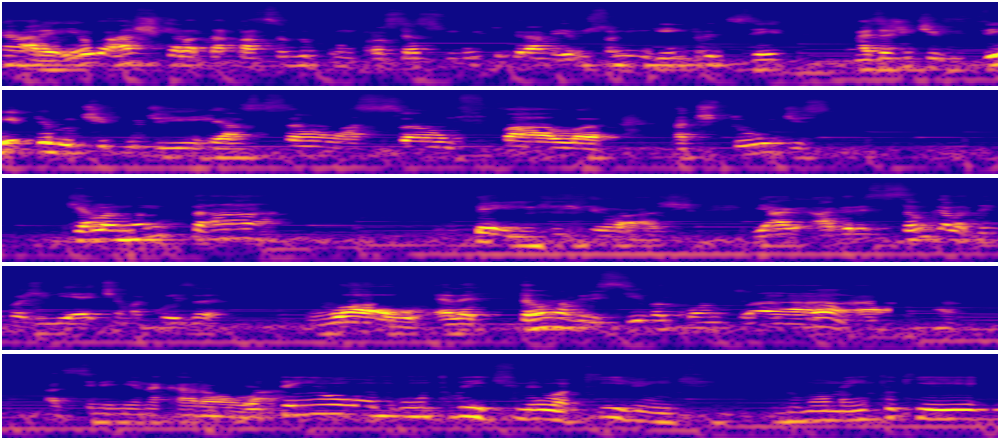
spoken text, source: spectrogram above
cara, eu acho que ela está passando por um processo muito grave. Eu não sou ninguém para dizer, mas a gente vê pelo tipo de reação, ação, fala, atitudes que ela não está bem, eu acho. E a, agressão que ela tem com a Juliette é uma coisa uau, ela é tão agressiva quanto a, a, a, a essa menina Carol. Eu tenho um, um, tweet meu aqui, gente, no momento que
